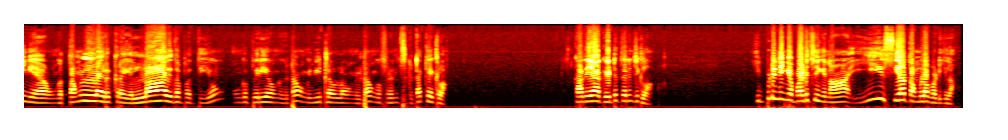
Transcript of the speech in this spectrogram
நீங்கள் உங்கள் தமிழில் இருக்கிற எல்லா இதை பற்றியும் உங்கள் பெரியவங்கக்கிட்ட உங்கள் வீட்டில் உள்ளவங்கள்ட்ட உங்கள் ஃப்ரெண்ட்ஸ்கிட்ட கேட்கலாம். கதையாக கேட்டு தெரிஞ்சுக்கலாம். இப்படி நீங்கள் படிச்சீங்கன்னா ஈஸியாக தமிழை படிக்கலாம்.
